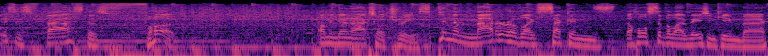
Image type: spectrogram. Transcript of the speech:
This is fast as fuck. I mean, they're not actual trees. In a matter of like seconds, the whole civilization came back.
